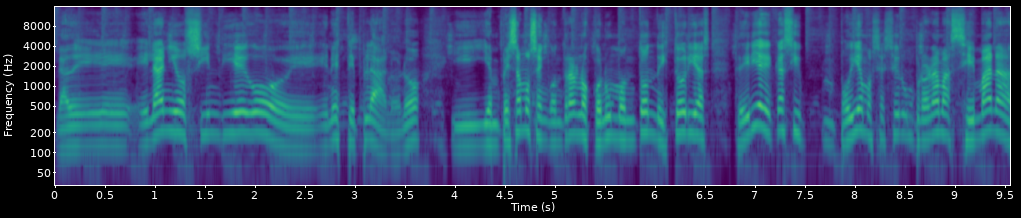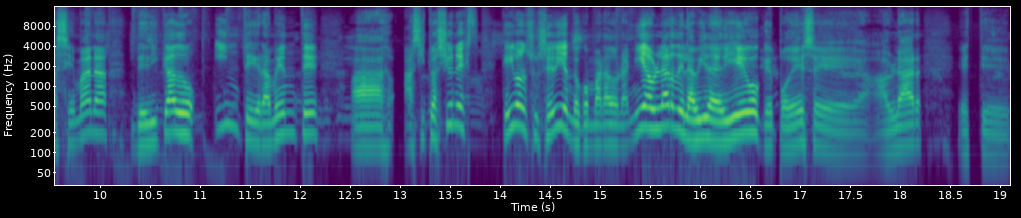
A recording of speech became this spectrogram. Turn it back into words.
la de el año sin Diego eh, en este plano, ¿no? Y, empezamos a encontrarnos con un montón de historias. Te diría que casi podíamos hacer un programa semana a semana dedicado íntegramente a, situaciones que iban sucediendo con Maradona. Ni hablar de la vida de Diego, que podés eh, hablar este,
